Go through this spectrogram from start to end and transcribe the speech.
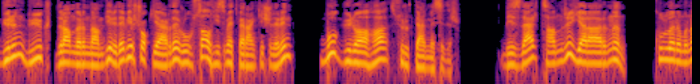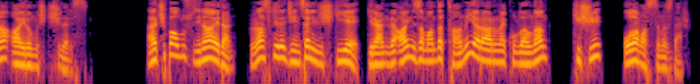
Günün büyük dramlarından biri de birçok yerde ruhsal hizmet veren kişilerin bu günaha sürüklenmesidir. Bizler Tanrı yararının kullanımına ayrılmış kişileriz. Elçi Paulus zina eden, rastgele cinsel ilişkiye giren ve aynı zamanda Tanrı yararına kullanılan kişi olamazsınız der.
